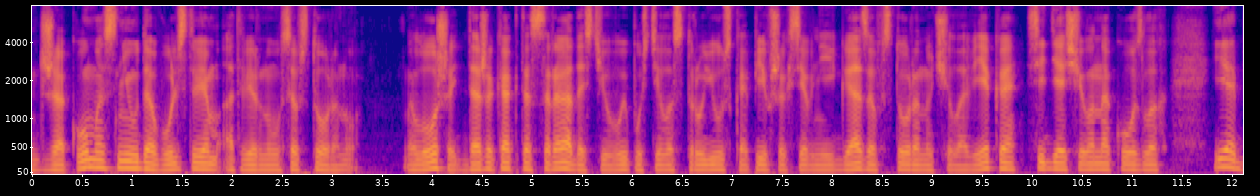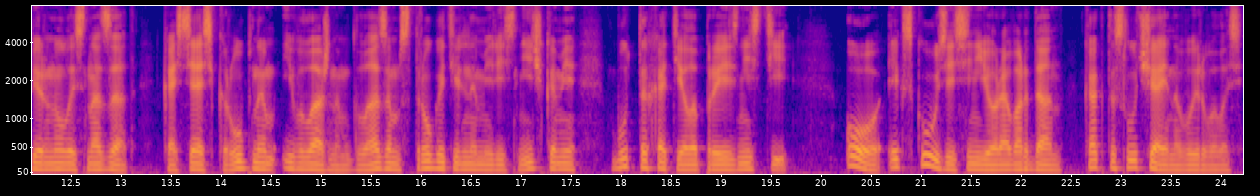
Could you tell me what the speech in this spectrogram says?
Джакомо с неудовольствием отвернулся в сторону. Лошадь даже как-то с радостью выпустила струю скопившихся в ней газов в сторону человека, сидящего на козлах, и обернулась назад, косясь крупным и влажным глазом с трогательными ресничками, будто хотела произнести «О, экскузи, сеньора Вардан!» как-то случайно вырвалось.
